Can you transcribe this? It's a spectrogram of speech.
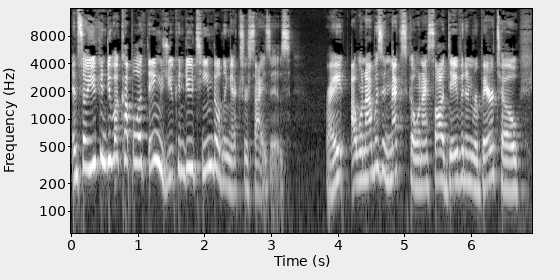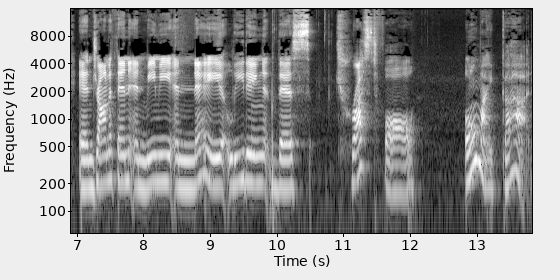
And so you can do a couple of things. You can do team building exercises right? When I was in Mexico and I saw David and Roberto and Jonathan and Mimi and Nay leading this trust fall, oh my God,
